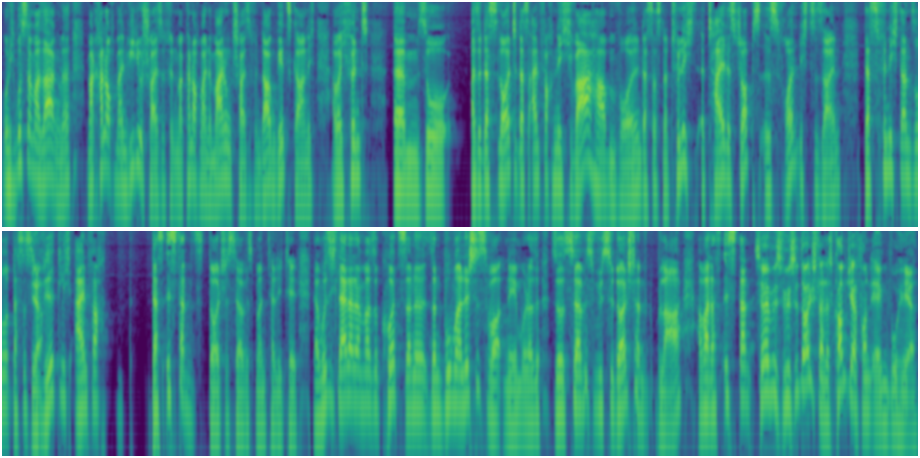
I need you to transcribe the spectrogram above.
Und ich muss da mal sagen, ne, man kann auch mein Video scheiße finden, man kann auch meine Meinung scheiße finden, darum geht's gar nicht. Aber ich finde, ähm, so, also dass Leute das einfach nicht wahrhaben wollen, dass das natürlich äh, Teil des Jobs ist, freundlich zu sein, das finde ich dann so, das ist Ja. wirklich einfach das ist dann deutsche Service-Mentalität. Da muss ich leider dann mal so kurz so, eine, so ein boomerlisches Wort nehmen oder so, so Service-Wüste Deutschland, bla. Aber das ist dann, Servicewüste Deutschland, das kommt ja von irgendwoher.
